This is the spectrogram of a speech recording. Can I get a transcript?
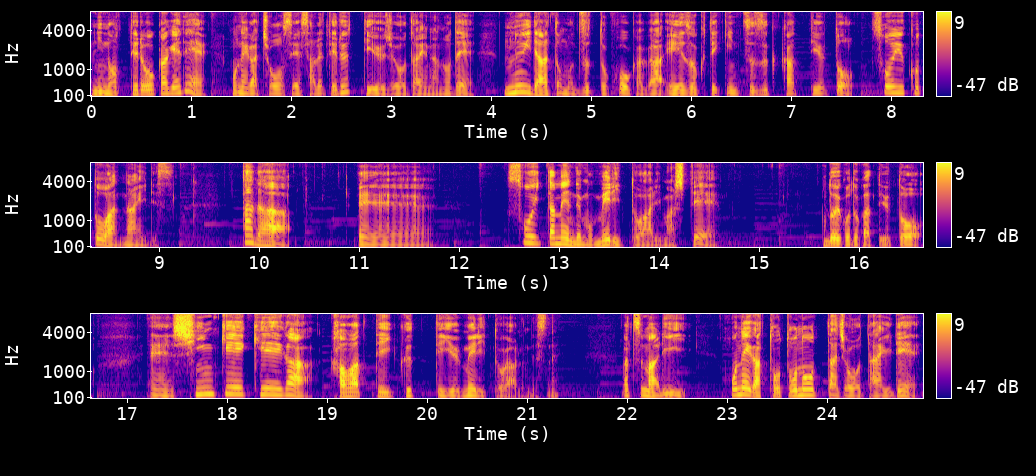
に乗ってるおかげで骨が調整されてるっていう状態なので脱いだ後もずっと効果が永続的に続くかっていうとそういうことはないです。ただ、えー、そういった面でもメリットはありましてどういうことかっていうと、えー、神経系が変わっていくっていうメリットがあるんですね。まあ、つまり骨が整った状態で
